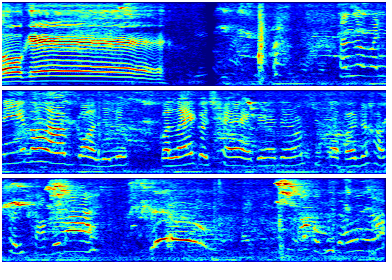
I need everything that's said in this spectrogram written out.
โอเคสำหรับวันนี้ต้องลาก่อนอย่าลืมกดไลค์กดแชร์เป็นกำลังใจให้คลิปต่อไปด้วยค่ะสวัสดีค่ะบ๊ายบายขอบคุณนะ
